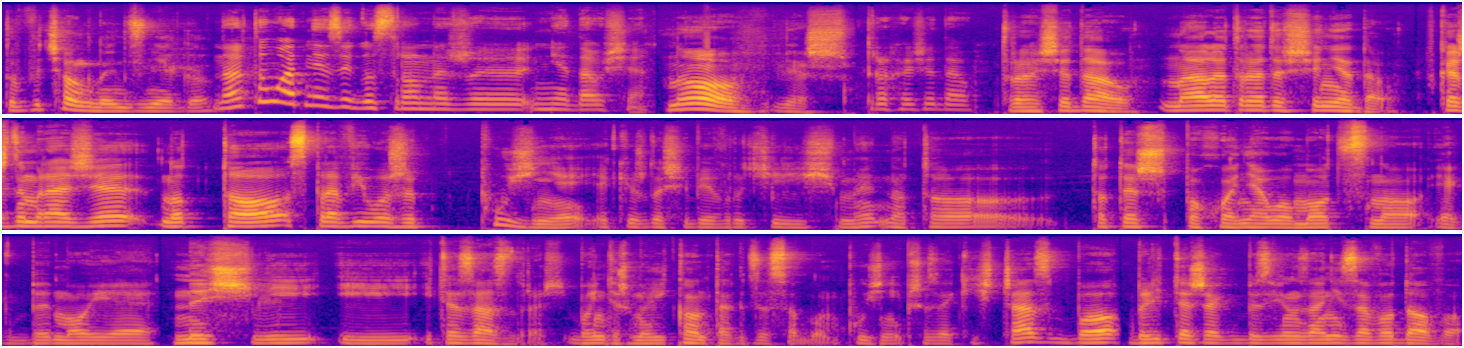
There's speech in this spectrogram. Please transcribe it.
to wyciągnąć z niego. no ale to ładnie z jego strony, że nie dał się. No, wiesz, Trochę się dał. trochę się dał, no ale trochę też się nie dał. W każdym razie, no to sprawiło, że później, jak już do siebie wróciliśmy, no to, to też pochłaniało mocno jakby moje myśli i, i tę zazdrość, bo oni też mieli kontakt ze sobą później przez jakiś czas, bo byli też jakby związani zawodowo,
